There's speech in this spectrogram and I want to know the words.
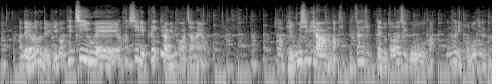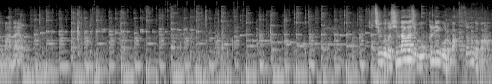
아, 근데 여러분들 이번 패치 이후에 확실히 프레임 드랍 있는 것 같지 않아요? 저한 150이랑 막 130대도 떨어지고 막 은근히 버벅이는 것도 많아요. 저 친구도 신나가지고 우클릭으로 막 쏘는 거 봐.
